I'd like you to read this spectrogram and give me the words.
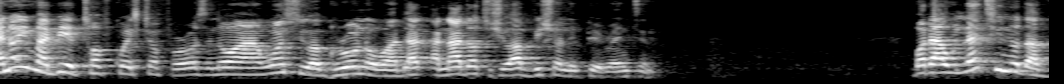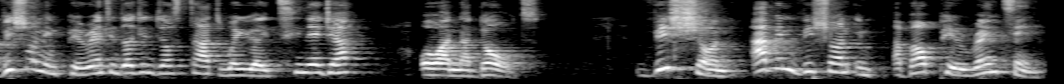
I know it might be a tough question for us, you know, once you are grown or that, an adult, you should have vision in parenting. But I will let you know that vision in parenting doesn't just start when you're a teenager or an adult. Vision, having vision in, about parenting,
